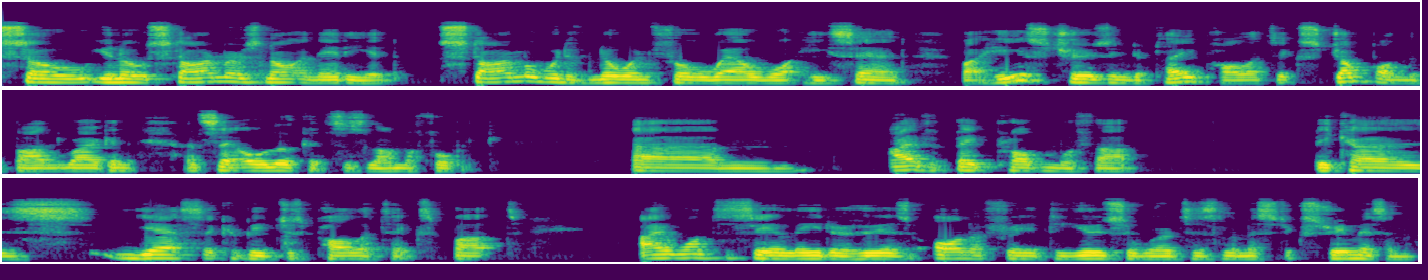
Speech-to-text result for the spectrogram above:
so, you know, Starmer is not an idiot. Starmer would have known full well what he said, but he is choosing to play politics, jump on the bandwagon, and say, oh, look, it's Islamophobic. Um, I have a big problem with that because, yes, it could be just politics, but I want to see a leader who is unafraid to use the words Islamist extremism.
